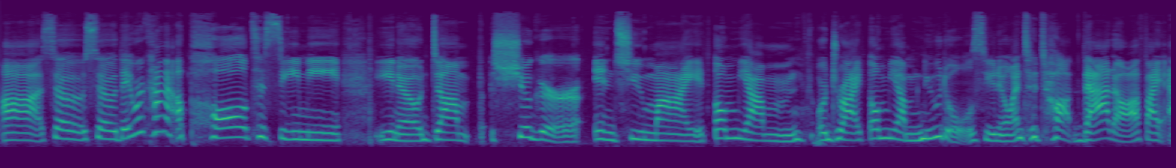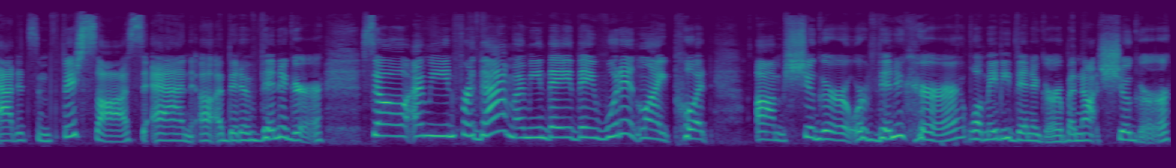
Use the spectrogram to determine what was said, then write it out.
uh, so so they were kind of appalled to see me, you know, dump sugar into my tom yum or dry tom yum noodles, you know, and to top that off, I added some fish sauce and uh, a bit of vinegar. So I mean, for them, I mean they they wouldn't like put um, sugar or vinegar, well, maybe vinegar, but not sugar,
